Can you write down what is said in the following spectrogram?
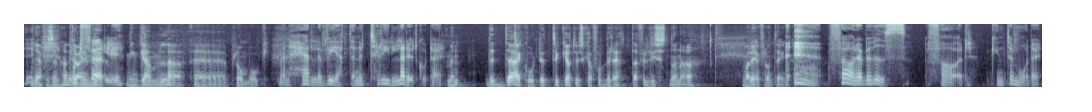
Nej, för sen hade jag Portfölj. min, min gamla eh, plånbok. Men helvete, nu trillar det ut kort här. Men det där kortet tycker jag att du ska få berätta för lyssnarna. Vad det är för någonting. Förarbevis för Günther Mårder.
